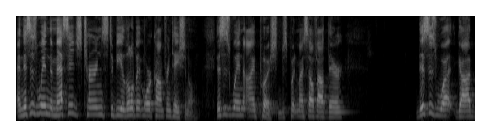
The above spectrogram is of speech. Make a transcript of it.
And this is when the message turns to be a little bit more confrontational. This is when I push. I'm just putting myself out there. This is what God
